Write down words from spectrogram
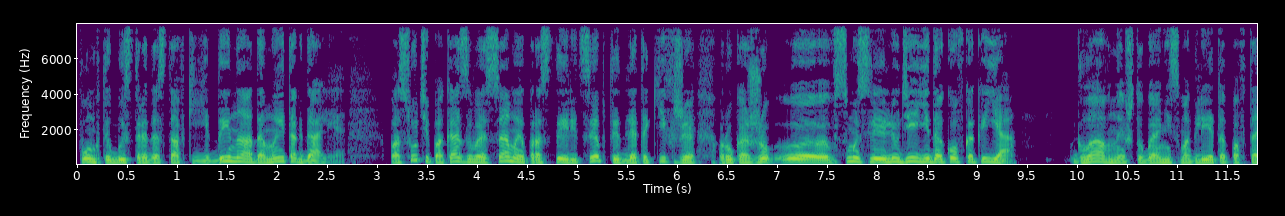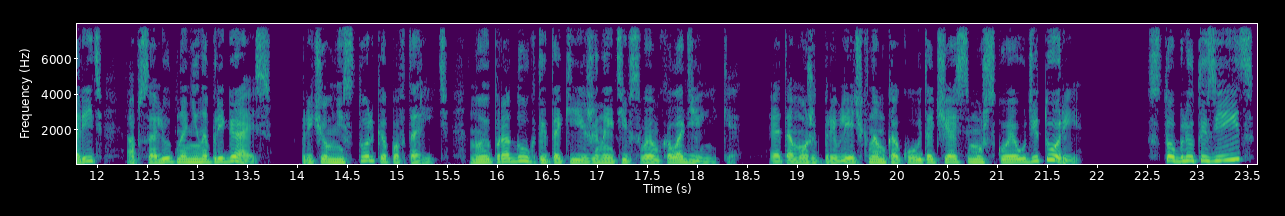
пункты быстрой доставки еды на дом и так далее — по сути показывая самые простые рецепты для таких же рукожоп... Э, в смысле людей-едоков, как и я. Главное, чтобы они смогли это повторить, абсолютно не напрягаясь. Причем не столько повторить, но и продукты такие же найти в своем холодильнике. Это может привлечь к нам какую-то часть мужской аудитории. «Сто блюд из яиц?»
